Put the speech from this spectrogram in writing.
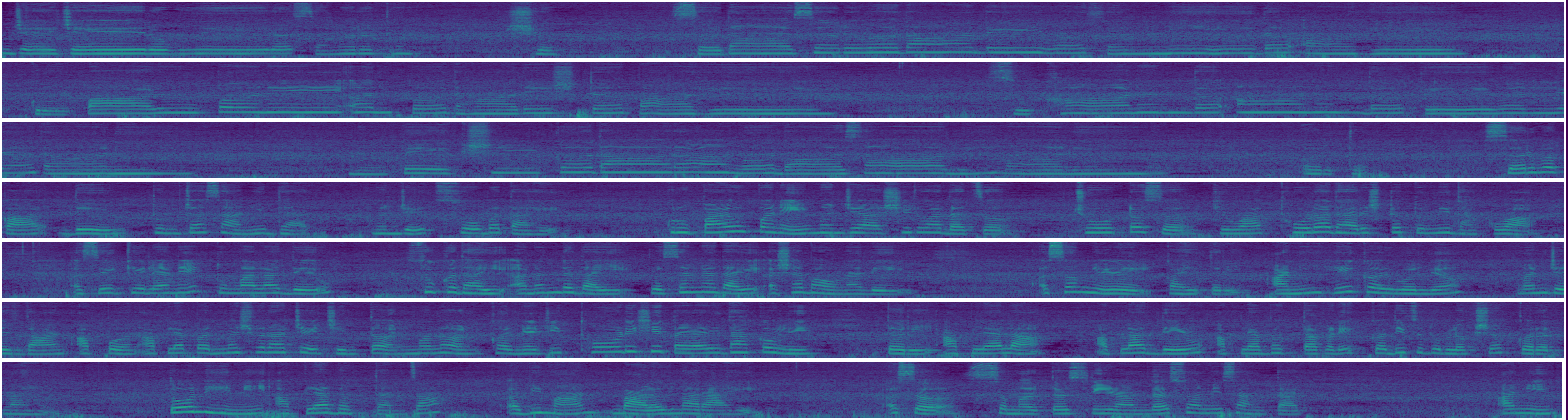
जय जय रघुवीर समर्थ श्लोक सदा सर्वदा देव सन्निध आहे. कृपाळूपणे अल्पधारिष्ट पाहे. सुखानंद आनंद केवल्यदानी. नुपेक्षी कदारा रामदासाभिमानी अर्थ. सर्व काळ देव तुमच्या सानिध्यात म्हणजे सोबत आहे. कृपाळूपणे म्हणजे आशीर्वादाचं छोटंसं किंवा थोडं धारिष्ट तुम्ही दाखवा असे केल्याने तुम्हाला देव सुखदायी आनंददायी प्रसन्नदायी अशा भावना देईल. असं मिळेल काहीतरी. आणि हे कैवल्य म्हणजेच दान आपण आपल्या परमेश्वराचे चिंतन मनन करण्याची थोडीशी तयारी दाखवली तरी आपल्याला आपला देव आपल्या भक्ताकडे कधीच दुर्लक्ष करत नाही. तो नेहमी आपल्या भक्तांचा अभिमान बाळगणारा आहे. असं समर्थ श्री रामदास स्वामी सांगतात. आणि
